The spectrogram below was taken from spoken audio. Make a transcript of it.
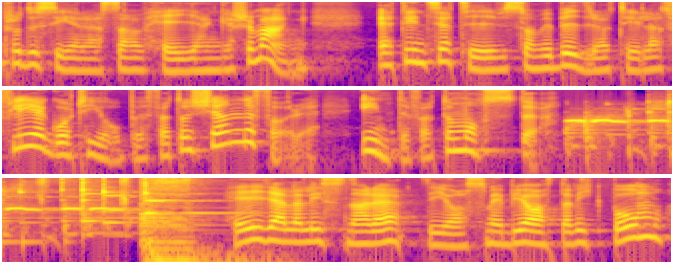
produceras av Hej Engagemang. Ett initiativ som vill bidra till att fler går till jobbet för att de känner för det, inte för att de måste. Hej alla lyssnare! Det är jag som är Beata Wickbom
